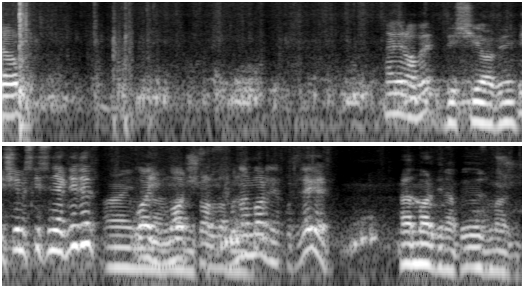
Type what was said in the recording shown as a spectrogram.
Yap. Nedir abi? Dişi abi. Dişimiz ki sineklidir. Aynen Vay abi. maşallah. Bunlar Mardin kuşu değil mi? Ha Mardin abi öz Mardin.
